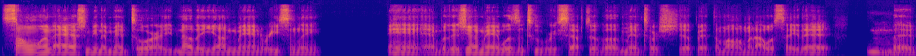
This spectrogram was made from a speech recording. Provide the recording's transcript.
someone asked me to mentor another young man recently, and but this young man wasn't too receptive of mentorship at the moment. I would say that, mm-hmm. but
